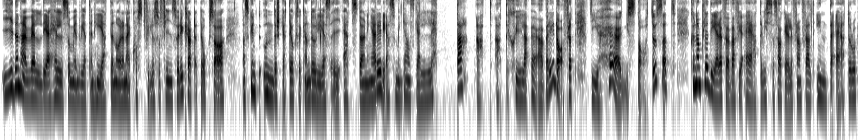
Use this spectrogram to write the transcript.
i den här väldiga hälsomedvetenheten och den här kostfilosofin så är det klart att det också, man ska inte underskatta, att det också kan dölja sig ätstörningar i det som är ganska lätta att, att skyla över idag. För att det är ju hög status att kunna plädera för varför jag äter vissa saker eller framförallt inte äter. Och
